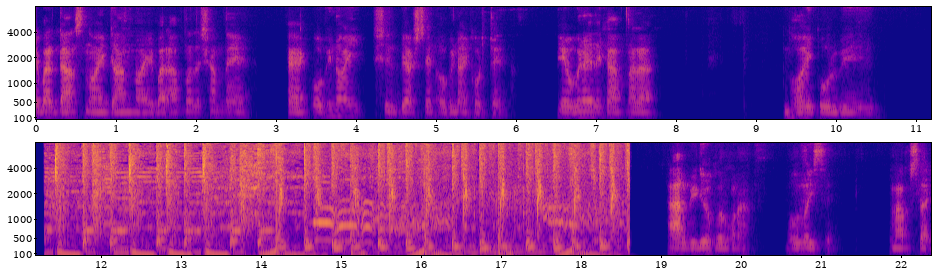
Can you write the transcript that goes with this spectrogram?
এবার ডান্স নয় গান নয় এবার আপনাদের সামনে এক অভিনয় শিল্পী আসছেন, অভিনয় করতে। এই অভিনয় দেখে আপনারা ভয় করবে আর ভিডিও করব না, ভুল হয়েছে মাপ চাই।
